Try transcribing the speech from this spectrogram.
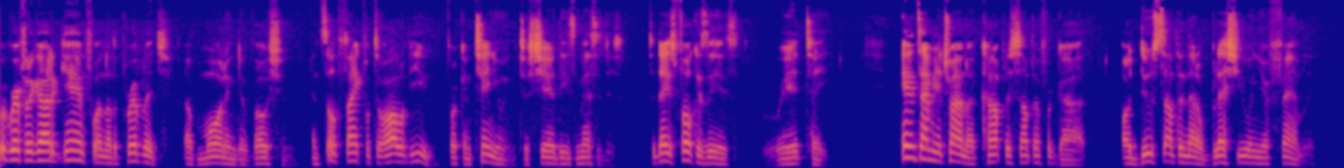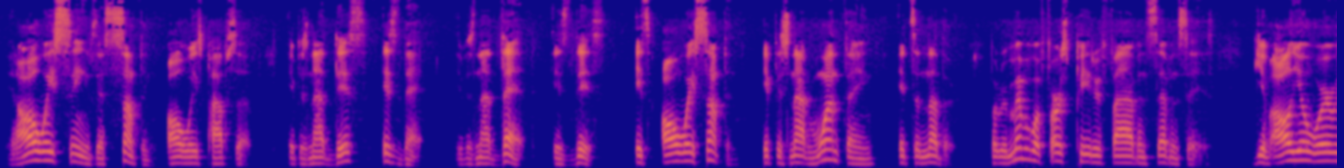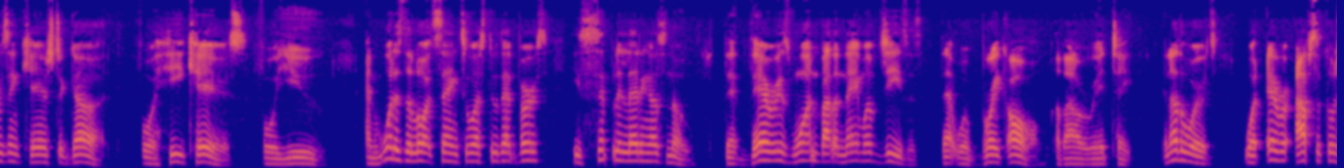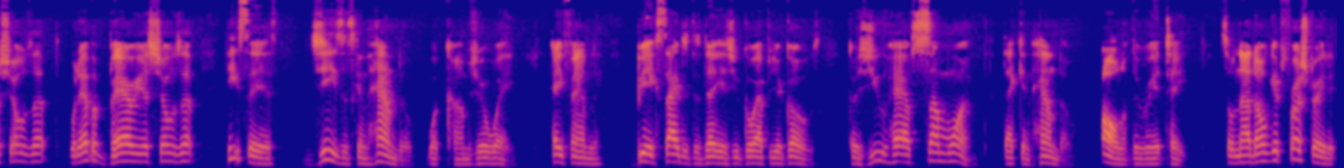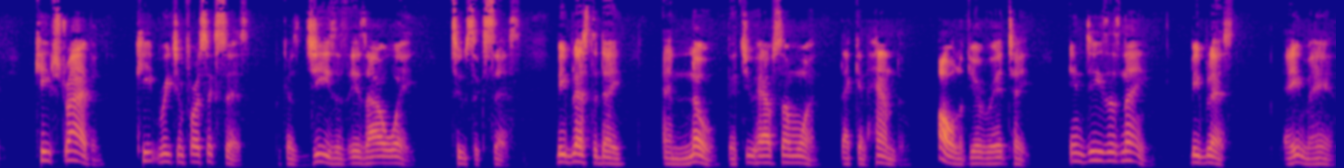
We're grateful to God again for another privilege of morning devotion, and so thankful to all of you for continuing to share these messages. Today's focus is red tape. Anytime you're trying to accomplish something for God or do something that'll bless you and your family, it always seems that something always pops up. If it's not this, it's that. If it's not that, it's this. It's always something. If it's not one thing, it's another. But remember what 1 Peter 5 and 7 says Give all your worries and cares to God, for he cares for you. And what is the Lord saying to us through that verse? He's simply letting us know that there is one by the name of Jesus that will break all of our red tape. In other words, whatever obstacle shows up, whatever barrier shows up, he says Jesus can handle what comes your way. Hey, family, be excited today as you go after your goals because you have someone that can handle all of the red tape. So now don't get frustrated. Keep striving. Keep reaching for success because Jesus is our way to success. Be blessed today and know that you have someone that can handle all of your red tape. In Jesus' name, be blessed. Amen.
